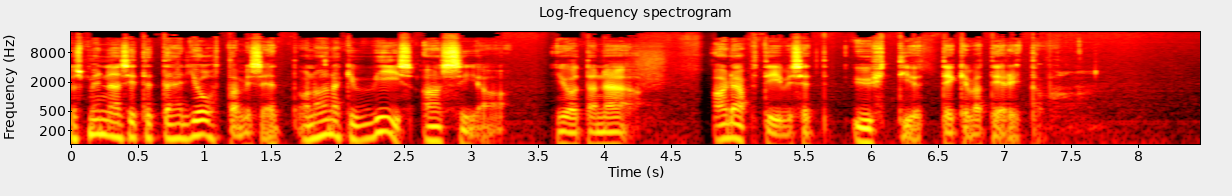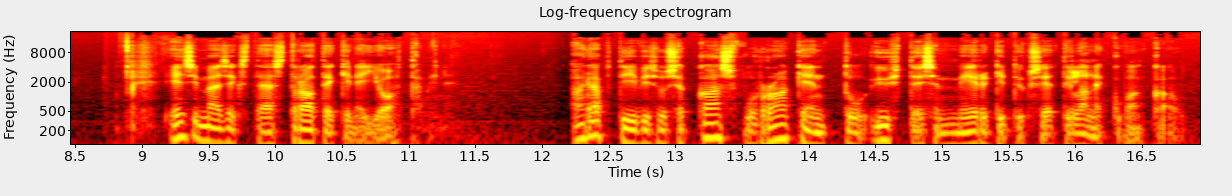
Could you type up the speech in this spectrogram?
Jos mennään sitten tähän johtamiseen, on ainakin viisi asiaa, joita nämä adaptiiviset yhtiöt tekevät eri tavalla. Ensimmäiseksi tämä strateginen johtaminen. Adaptiivisuus ja kasvu rakentuu yhteisen merkityksen ja tilannekuvan kautta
